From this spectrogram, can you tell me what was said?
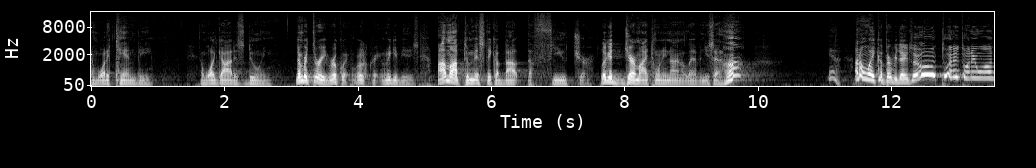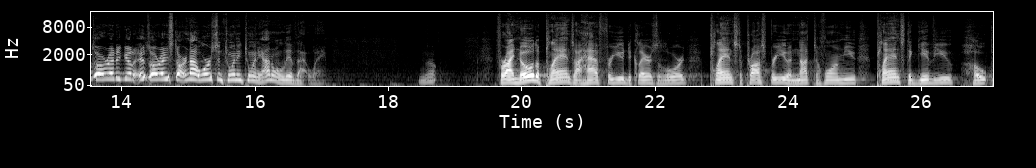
and what it can be and what God is doing. Number three, real quick, real quick, let me give you these. I'm optimistic about the future. Look at Jeremiah 29 11. You said, huh? Yeah. I don't wake up every day and say, oh, 2021's already good. It's already starting out worse than 2020. I don't live that way. No. For I know the plans I have for you, declares the Lord plans to prosper you and not to harm you, plans to give you hope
